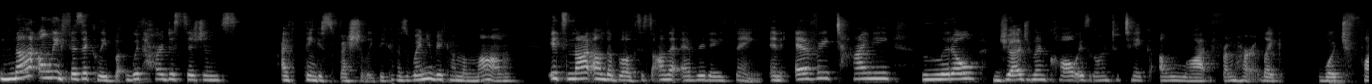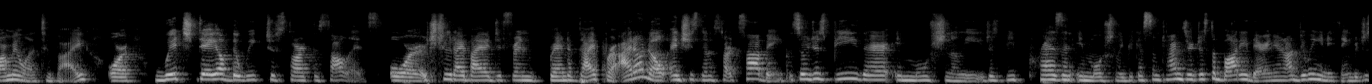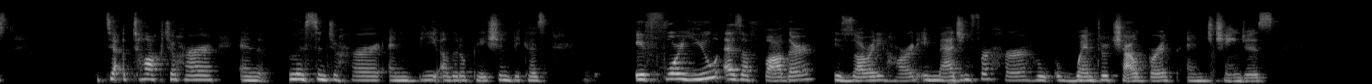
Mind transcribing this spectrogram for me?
Not only physically, but with hard decisions, I think, especially because when you become a mom, it's not on the books, it's on the everyday thing. And every tiny little judgment call is going to take a lot from her. Like which formula to buy or which day of the week to start the solids or should i buy a different brand of diaper? I don't know. And she's going to start sobbing. So just be there emotionally. Just be present emotionally because sometimes you're just a body there and you're not doing anything but just to talk to her and listen to her and be a little patient because if for you as a father is already hard imagine for her who went through childbirth and changes.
